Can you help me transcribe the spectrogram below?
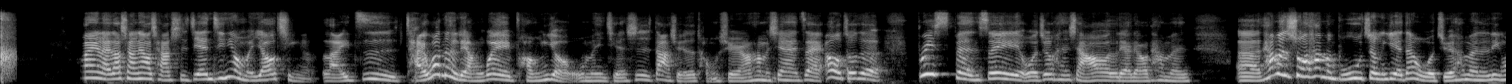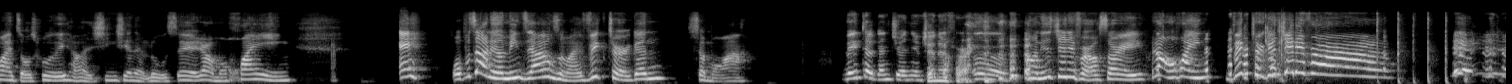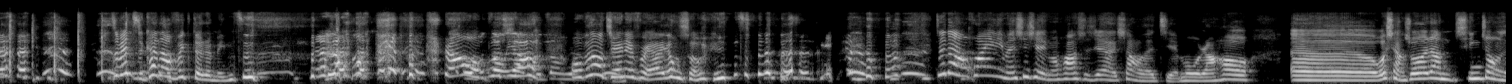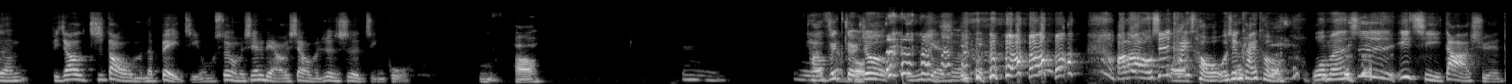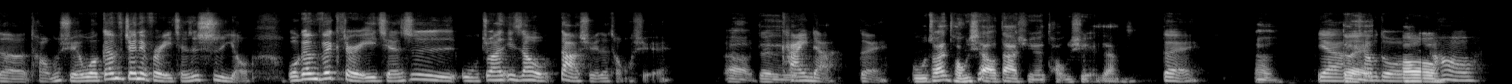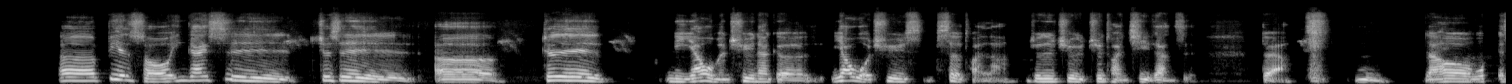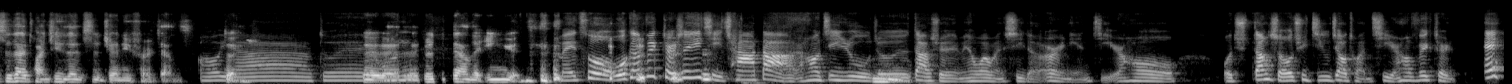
欢迎来到香料茶时间。今天我们邀请来自台湾的两位朋友，我们以前是大学的同学，然后他们现在在澳洲的 Brisbane，所以我就很想要聊聊他们。呃，他们说他们不务正业，但我觉得他们另外走出了一条很新鲜的路，所以让我们欢迎。哎，我不知道你的名字要用什么，Victor 跟什么啊？Victor 跟 Jennifer。Jennifer。嗯，哦，你是 Jennifer，哦，Sorry，让我们欢迎 Victor 跟 Jennifer。只看到 Victor 的名字，然后，然后我不知道，我不知道 Jennifer 要用什么名字。真的很欢迎你们，谢谢你们花时间来上我的节目。然后，呃，我想说让听众人比较知道我们的背景，所以我们先聊一下我们认识的经过。嗯，好。嗯，好，Victor 就无言了。好了，我先开头，我先开头。我们是一起大学的同学，我跟 Jennifer 以前是室友，我跟 Victor 以前是五专一直到大学的同学。呃，对对对，Kinda，对，五专同校，大学同学这样子。对，嗯，Yeah，对，差不多。哦、然后，呃，变熟应该是就是呃就是。你邀我们去那个邀我去社团啦，就是去去团契这样子，对啊，嗯，然后我也是在团契认识 Jennifer 这样子。哦呀，对，对对对，就是这样的姻缘。没错，我跟 Victor 是一起插大，然后进入就是大学里面外文系的二年级，然后我去当时候去基督教团契，然后 Victor，哎，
